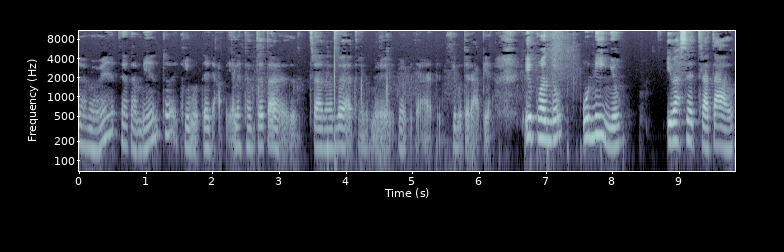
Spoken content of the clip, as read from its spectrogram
Déjame ver, tratamiento de quimioterapia. Le están tratando de quimioterapia. Y cuando un niño iba a ser tratado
